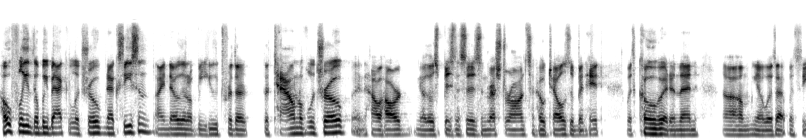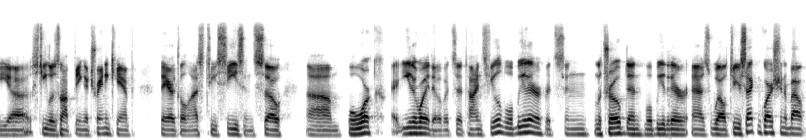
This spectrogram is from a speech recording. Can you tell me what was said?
hopefully they'll be back at Latrobe next season. I know that'll be huge for the the town of Latrobe and how hard you know those businesses and restaurants and hotels have been hit with COVID, and then um, you know with that with the uh, Steelers not being a training camp there the last two seasons. So um, we'll work either way, though. If it's at Heinz Field, we'll be there. If it's in Latrobe, then we'll be there as well. To your second question about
